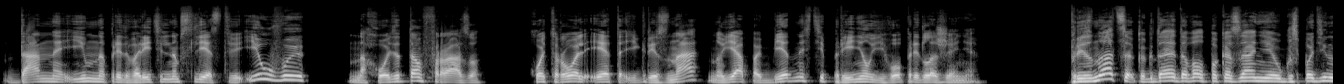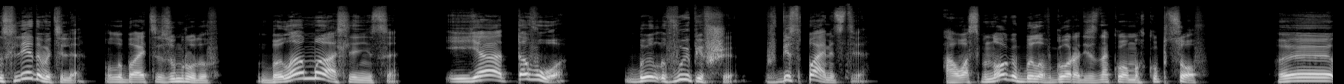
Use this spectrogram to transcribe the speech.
данные им на предварительном следствии, и, увы, находят там фразу «Хоть роль эта и грязна, но я по бедности принял его предложение». Признаться, когда я давал показания у господина следователя, улыбается Изумрудов, была масленица, и я того, был выпивший, в беспамятстве. А у вас много было в городе знакомых купцов? э,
